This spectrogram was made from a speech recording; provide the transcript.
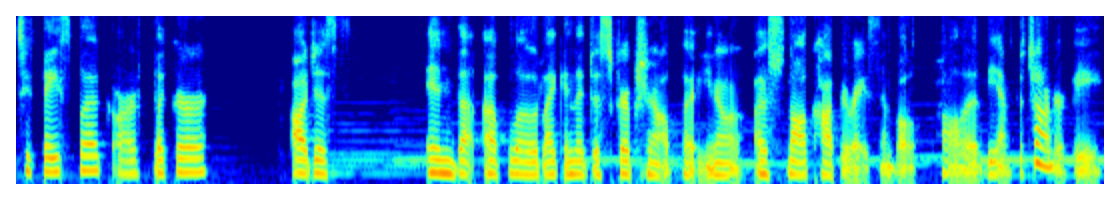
to Facebook or Flickr, I'll just in the upload, like in the description, I'll put, you know, a small copyright symbol, Paula VM photography.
